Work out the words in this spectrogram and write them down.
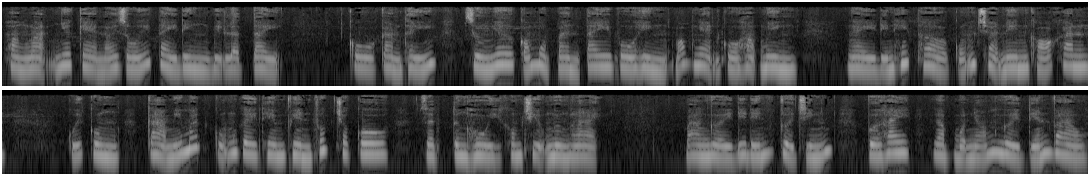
hoảng loạn như kẻ nói dối tày đình bị lật tẩy. Cô cảm thấy dường như có một bàn tay vô hình bóp nghẹn cổ họng mình, ngày đến hít thở cũng trở nên khó khăn. Cuối cùng, cả mí mắt cũng gây thêm phiền phức cho cô, giật từng hồi không chịu ngừng lại. Ba người đi đến cửa chính, vừa hay gặp một nhóm người tiến vào.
